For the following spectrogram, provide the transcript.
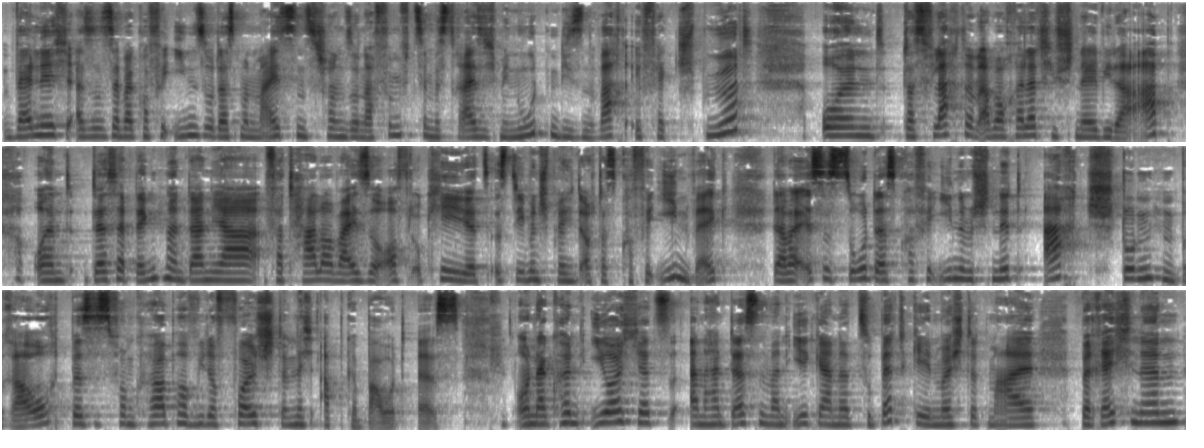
wenn ich, also es ist ja bei Koffein so, dass man meistens schon so nach 15 bis 30 Minuten diesen Wacheffekt spürt und das flacht dann aber auch relativ schnell wieder ab und deshalb denkt man dann ja fatalerweise oft, okay, jetzt ist dementsprechend auch das Koffein weg. Dabei ist es so, dass Koffein im Schnitt acht Stunden braucht, bis es vom Körper wieder vollständig abgebaut ist. Und da könnt ihr euch jetzt anhand dessen, wann ihr gerne zu Bett gehen möchtet, mal berechnen,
